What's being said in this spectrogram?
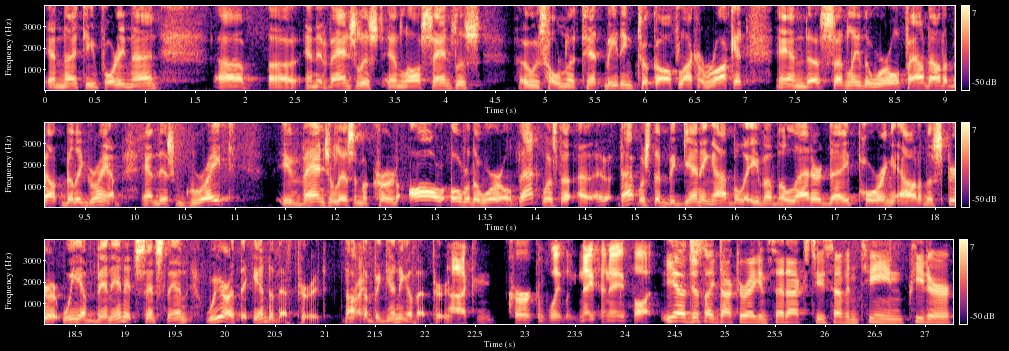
in 1949. Uh, uh, an evangelist in Los Angeles who was holding a tent meeting took off like a rocket, and uh, suddenly the world found out about Billy Graham. And this great evangelism occurred all over the world. That was the uh, that was the beginning, I believe, of the latter day pouring out of the Spirit. We have been in it since then. We are at the end of that period, not right. the beginning of that period. I concur completely. Nathan, any thought? Yeah, just like Dr. Reagan said, Acts two seventeen, Peter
